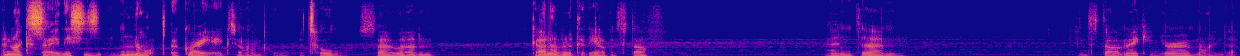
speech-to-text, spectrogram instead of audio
And like I say, this is not a great example at all. So um, go and have a look at the other stuff, and um, you can start making your own mind up.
